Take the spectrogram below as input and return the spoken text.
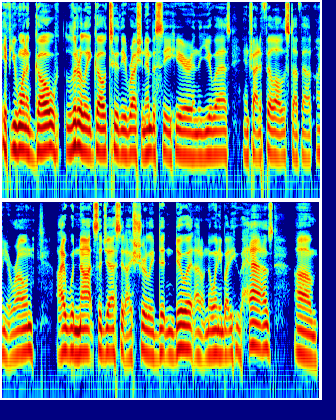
if you want to go literally go to the Russian embassy here in the US and try to fill all this stuff out on your own, I would not suggest it. I surely didn't do it. I don't know anybody who has, um,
